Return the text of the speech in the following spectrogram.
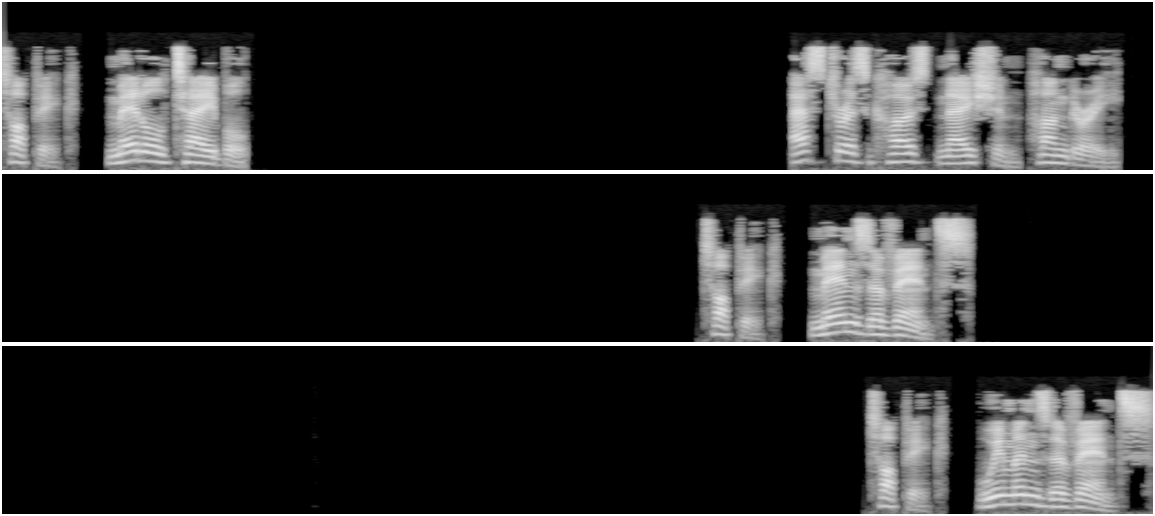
Topic Medal table Asterisk host nation Hungary Topic: Men's events. Topic: Women's events.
